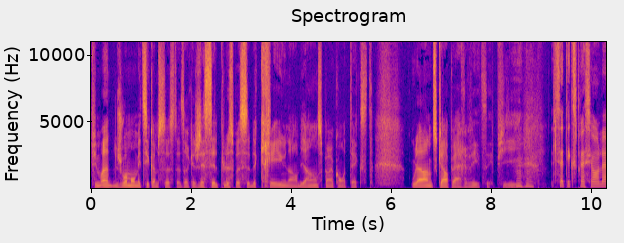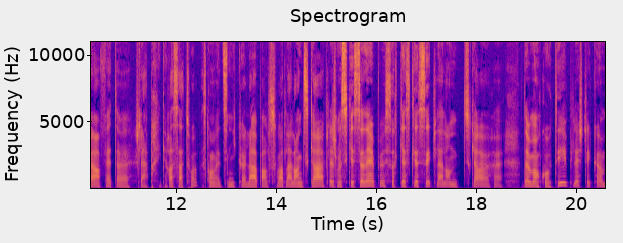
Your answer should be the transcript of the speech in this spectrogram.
Puis moi, je vois mon métier comme ça, c'est-à-dire que j'essaie le plus possible de créer une ambiance, puis un contexte où la langue du cœur peut arriver. Puis Cette expression-là, en fait, euh, je l'ai appris grâce à toi, parce qu'on m'a dit Nicolas parle souvent de la langue du cœur. Puis là, je me suis questionnée un peu sur qu'est-ce que c'est que la langue du cœur euh, de mon côté. Puis là, j'étais comme,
